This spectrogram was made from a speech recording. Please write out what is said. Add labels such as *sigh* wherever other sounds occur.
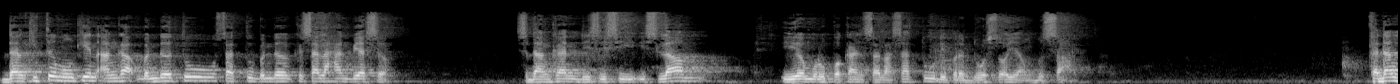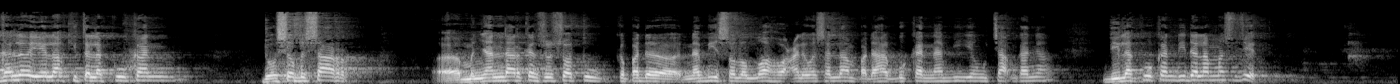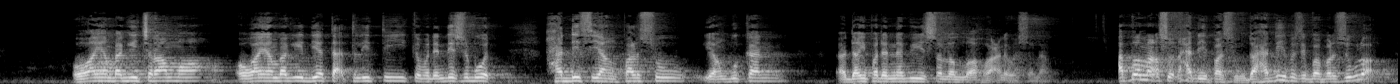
Dan kita mungkin anggap benda tu satu benda kesalahan biasa. Sedangkan di sisi Islam ia merupakan salah satu daripada dosa yang besar. Kadang-kala ialah kita lakukan dosa besar uh, menyandarkan sesuatu kepada Nabi sallallahu alaihi wasallam padahal bukan Nabi yang ucapkannya dilakukan di dalam masjid. Orang yang bagi ceramah, orang yang bagi dia tak teliti kemudian dia sebut hadis yang palsu yang bukan uh, daripada Nabi sallallahu alaihi wasallam. Apa maksud hadis palsu? Dah hadis pasti palsu pula.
